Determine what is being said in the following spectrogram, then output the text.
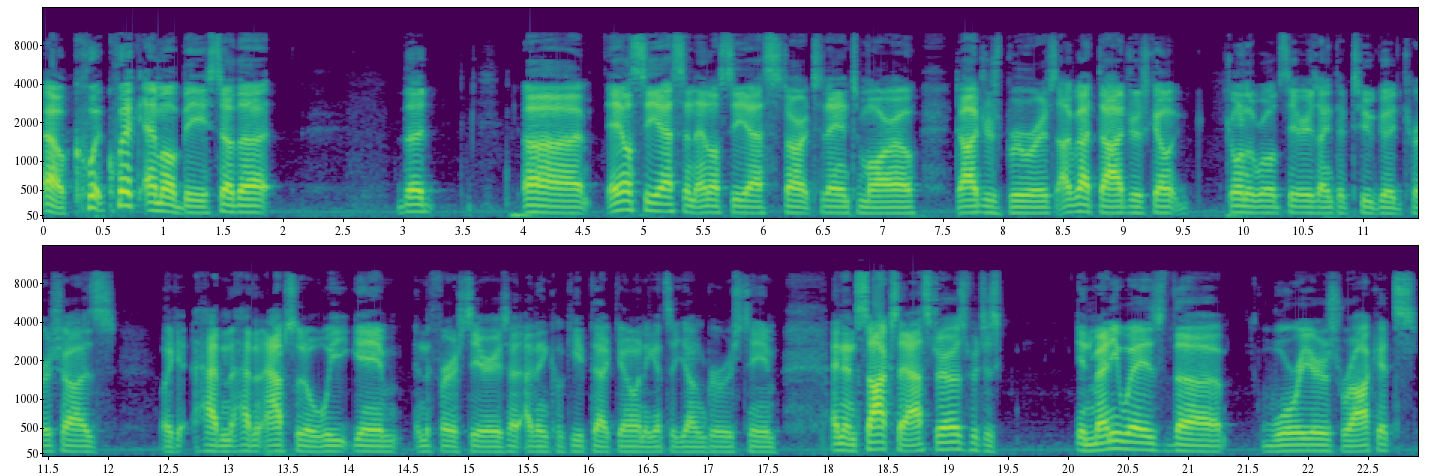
Oh, quick quick MLB. So the the uh, ALCS and NLCS start today and tomorrow. Dodgers Brewers. I've got Dodgers going going to the World Series. I think they're too good. Kershaw's like had an, had an absolute elite game in the first series. I, I think he'll keep that going against a young Brewers team. And then Sox Astros, which is in many ways the Warriors Rockets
